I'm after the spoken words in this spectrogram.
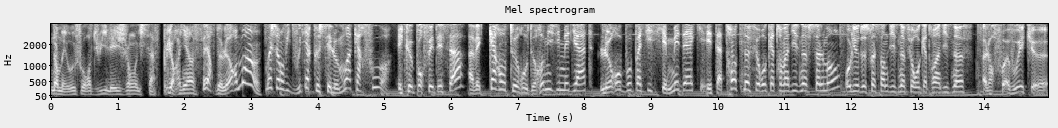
Non mais aujourd'hui les gens ils savent plus rien faire de leurs mains. Moi j'ai envie de vous dire que c'est le mois Carrefour. Et que pour fêter ça, avec 40 euros de remise immédiate, le robot pâtissier Medec est à 39,99€ seulement au lieu de 79,99€. Alors faut avouer que...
